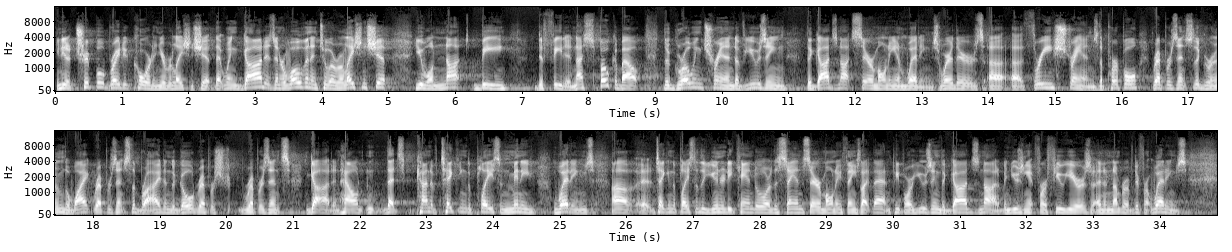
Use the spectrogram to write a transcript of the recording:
You need a triple braided cord in your relationship that when God is interwoven into a relationship, you will not be defeated. And I spoke about the growing trend of using the God's Knot ceremony in weddings, where there's uh, uh, three strands. The purple represents the groom, the white represents the bride, and the gold rep- represents God, and how that's kind of taking the place in many weddings, uh, uh, taking the place of the unity candle or the sand ceremony, things like that. And people are using the God's Knot. I've been using it for a few years in a number of different weddings.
